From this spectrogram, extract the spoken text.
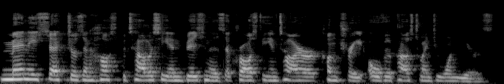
many sectors in hospitality and business across the entire country over the past 21 years.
